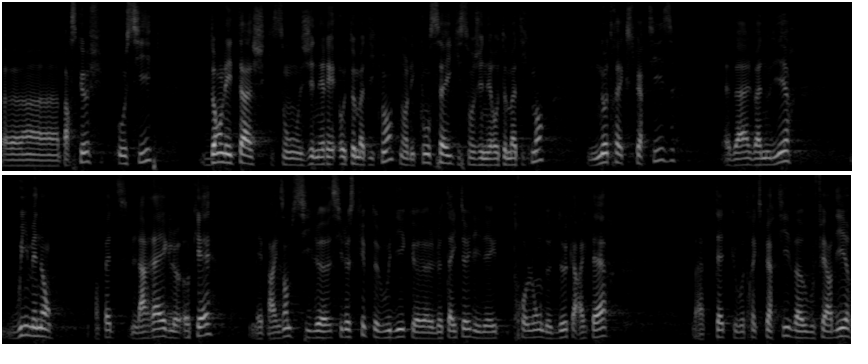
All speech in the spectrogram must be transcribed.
Euh, parce que, aussi, dans les tâches qui sont générées automatiquement, dans les conseils qui sont générés automatiquement, notre expertise, eh ben, elle va nous dire oui, mais non. En fait, la règle, OK, mais par exemple, si le, script vous dit que le title il est trop long de deux caractères, bah, peut-être que votre expertise va vous faire dire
